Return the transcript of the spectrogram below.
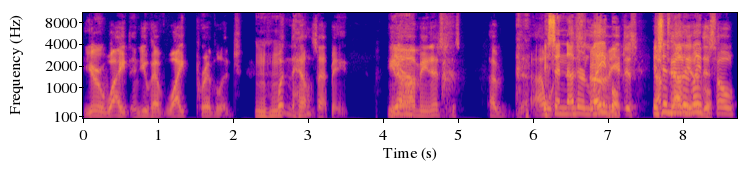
you're white and you have white privilege. Mhm. What in the hell does that mean? You know, Yeah. I mean, it's just. I, I, It's another just, I don't know, label. Just, It's I'm another you, label. This whole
